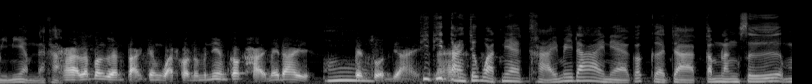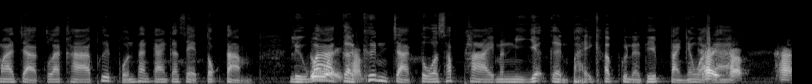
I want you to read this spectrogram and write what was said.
มิเนียมนะครับฮะแล้วบังเอิญต่างจังหวัดคอนโดมิเนียมก็ขายไม่ได้อ๋อเป็นส่วนใหญ่ ที่ที่นะฮะต่างจังหวัดเนี่ยขายไม่ได้เนี่ยก็เกิดจากกำลังซื้อมาจากราคาพืชผลทางการเกษตรตกต่ำหรือว่าเกิดขึ้นจากตัวซัพพลายมันมีเยอะเกินไปครับคุณอาทิตย์ต่างจังหวัดใช่นะครับฮะ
